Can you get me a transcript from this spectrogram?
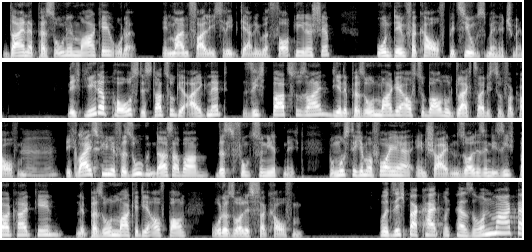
deiner Personenmarke oder in meinem Fall, ich rede gerne über Thought Leadership und dem Verkauf, Beziehungsmanagement. Nicht jeder Post ist dazu geeignet, sichtbar zu sein, dir eine Personenmarke aufzubauen und gleichzeitig zu verkaufen. Mhm. Ich weiß, viele versuchen das, aber das funktioniert nicht. Du musst dich immer vorher entscheiden, soll es in die Sichtbarkeit gehen, eine Personenmarke dir aufbauen oder soll es verkaufen? Wohl Sichtbarkeit und Personenmarke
